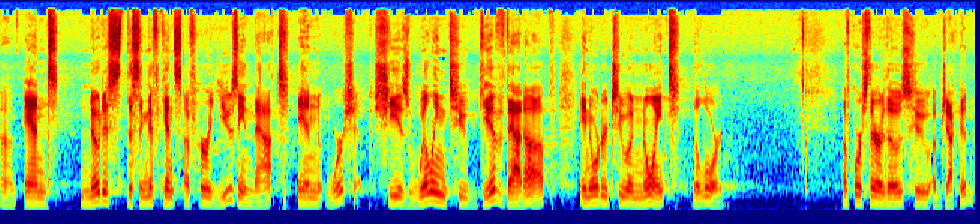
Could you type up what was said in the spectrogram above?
Um, and notice the significance of her using that in worship. She is willing to give that up in order to anoint the Lord. Of course, there are those who objected.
